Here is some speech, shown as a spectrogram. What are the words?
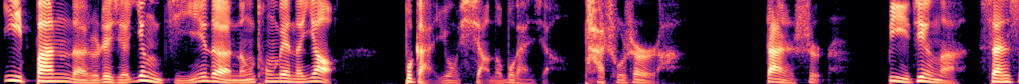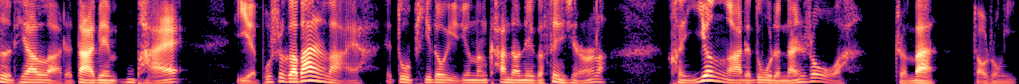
一般的说这些应急的能通便的药，不敢用，想都不敢想，怕出事儿啊。但是，毕竟啊，三四天了，这大便不排，也不是个办法呀。这肚皮都已经能看到那个粪形了，很硬啊，这肚子难受啊，怎么办？找中医。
